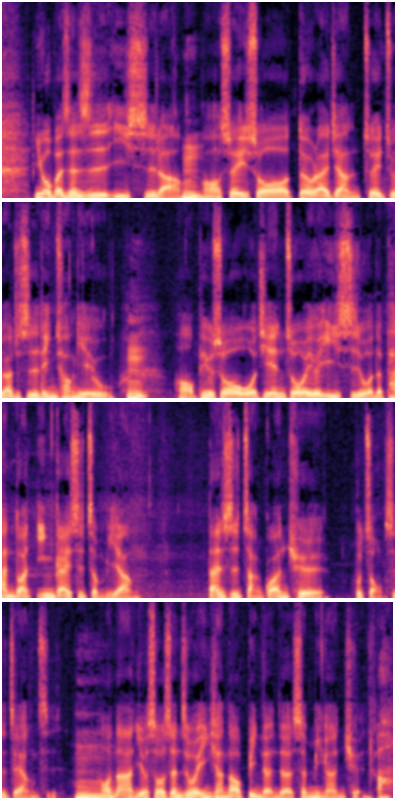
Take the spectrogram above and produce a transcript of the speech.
因为我本身是医师啦，嗯，哦，所以说对我来讲，最主要就是临床业务，嗯，好，譬如说我今天作为一个医师，我的判断应该是怎么样，但是长官却不总是这样子，嗯，哦，那有时候甚至会影响到病人的生命安全。啊，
